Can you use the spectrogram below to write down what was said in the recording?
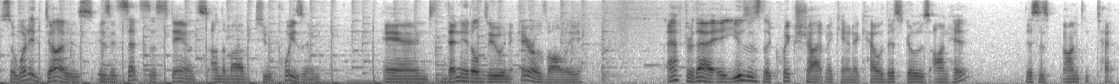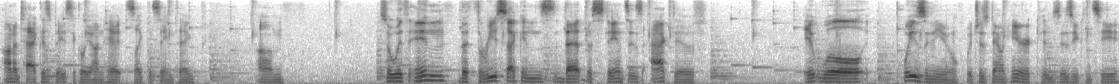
So what it does is it sets the stance on the mob to poison, and then it'll do an arrow volley. After that, it uses the quick shot mechanic, how this goes on hit. This is on, on attack is basically on hit, it's like the same thing. Um, so within the three seconds that the stance is active, it will poison you, which is down here, because as you can see,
